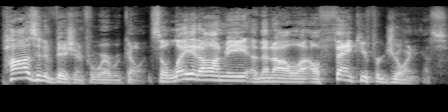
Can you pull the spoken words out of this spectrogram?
positive vision for where we're going. So lay it on me, and then I'll uh, I'll thank you for joining us.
